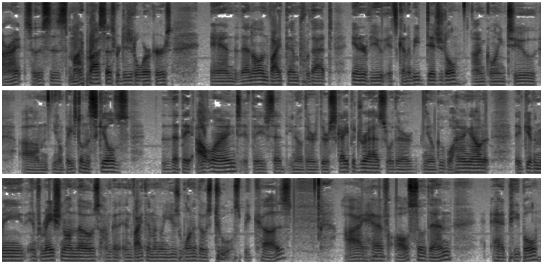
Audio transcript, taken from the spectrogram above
All right, so this is my process for digital workers, and then I'll invite them for that interview. It's going to be digital. I'm going to, um, you know, based on the skills that they outlined, if they said, you know, their their Skype address or their you know Google Hangout, they've given me information on those. I'm going to invite them. I'm going to use one of those tools because I have also then had people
